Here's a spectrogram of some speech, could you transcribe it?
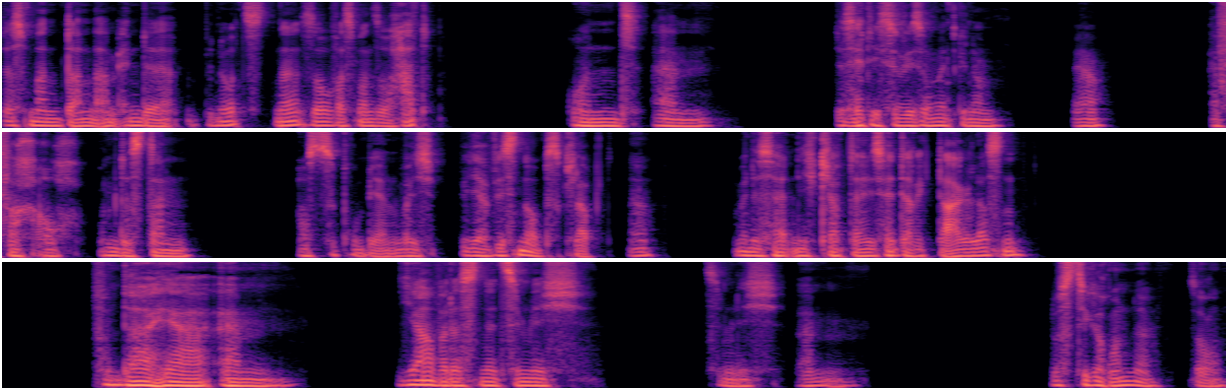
dass man dann am Ende benutzt, ne? so was man so hat. Und ähm, das hätte ich sowieso mitgenommen. Ja. Einfach auch, um das dann auszuprobieren, weil ich will ja wissen, ob es klappt. Ne? Und wenn es halt nicht klappt, dann ist es halt direkt dagelassen. Von daher, ähm, ja, war das eine ziemlich, ziemlich ähm, lustige Runde. So.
